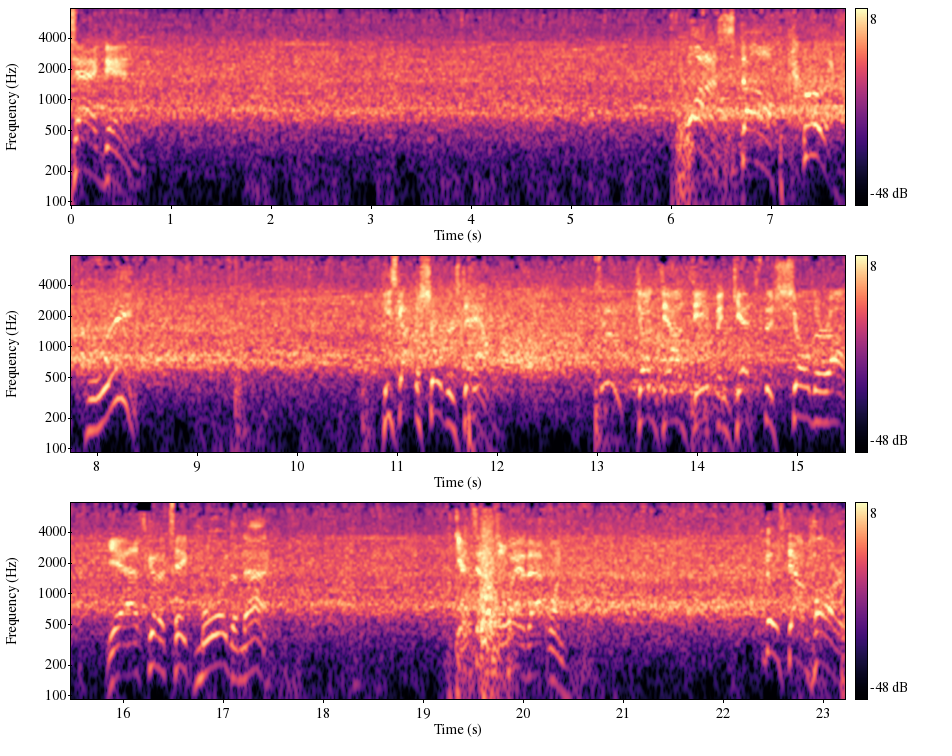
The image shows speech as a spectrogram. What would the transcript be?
Tagged in. He's got the shoulders down. Dug down deep and gets the shoulder up. Yeah, it's going to take more than that. Gets out of the way of that one. Goes down hard.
